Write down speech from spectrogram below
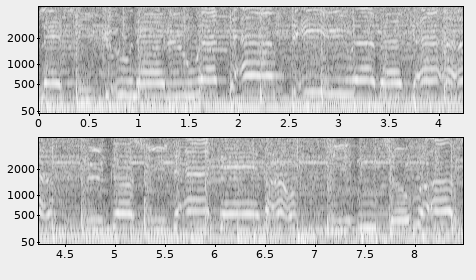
嬉しくなる私はバカ少しだけど緊張し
